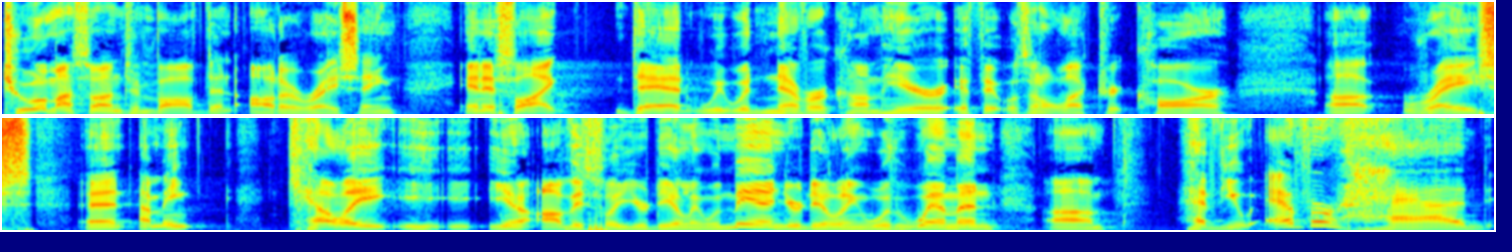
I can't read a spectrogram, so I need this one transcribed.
two of my sons involved in auto racing, and it's like, Dad, we would never come here if it was an electric car uh, race. And I mean, Kelli, you know, obviously you're dealing with men, you're dealing with women. Um, have you ever had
